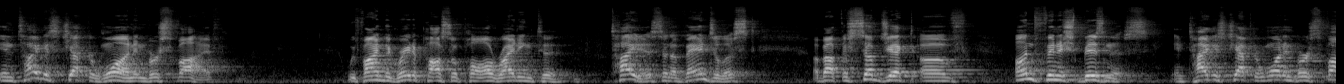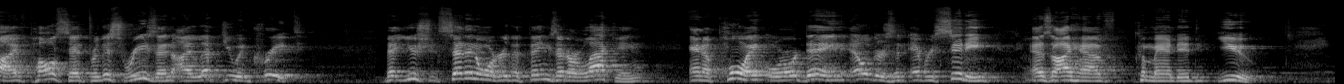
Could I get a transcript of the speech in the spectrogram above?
In Titus chapter 1 and verse 5, we find the great apostle Paul writing to Titus, an evangelist, about the subject of unfinished business. In Titus chapter 1 and verse 5, Paul said, For this reason I left you in Crete, that you should set in order the things that are lacking, and appoint or ordain elders in every city, as I have commanded you.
